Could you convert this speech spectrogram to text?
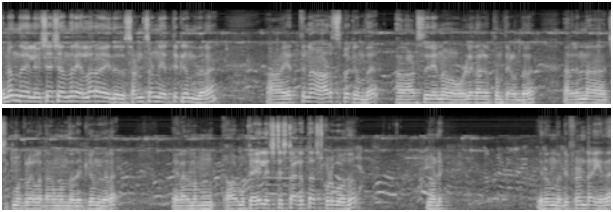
ಇನ್ನೊಂದು ಇಲ್ಲಿ ವಿಶೇಷ ಅಂದರೆ ಎಲ್ಲರೂ ಇದು ಸಣ್ಣ ಸಣ್ಣ ಎತ್ತಿಟ್ಕೊಂಡಿದ್ದಾರೆ. ಎತ್ತನ್ನ ಆಡಿಸ್ಬೇಕಂದೆ. ಅದು ಆಡಿಸಿದ್ರೆ ಏನೋ ಒಳ್ಳೇದಾಗುತ್ತೆ ಅಂತ ಹೇಳಿದ್ದಾರೆ ಅದರಿಂದ ಚಿಕ್ಕ ಮಕ್ಕಳೆಲ್ಲ ತಗೊಂಬಂದು ಅದು ಇಟ್ಕೊಂಡಿದ್ದಾರೆ. ಎಲ್ಲರೂ ನಮ್ಮ ಅವ್ರ ಕೈಯಲ್ಲಿ ಎಷ್ಟು ಇಷ್ಟ ಆಗುತ್ತೋ ಅಷ್ಟು ಕೊಡ್ಬೋದು. ನೋಡಿ. ಇದೊಂದು ಡಿಫ್ರೆಂಟ್ ಆಗಿದೆ.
